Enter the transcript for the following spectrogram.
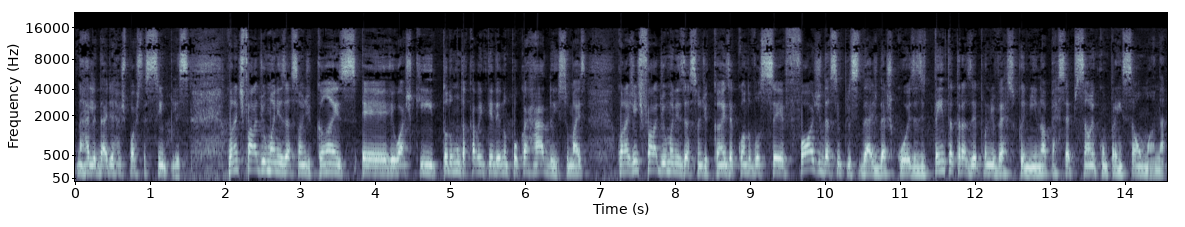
na, realidade a resposta é simples. Quando a gente fala de humanização de cães, é, eu acho que todo mundo acaba entendendo um pouco errado isso, mas quando a gente fala de humanização de cães é quando você foge da simplicidade das coisas e tenta trazer para o universo canino a percepção e compreensão humana.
